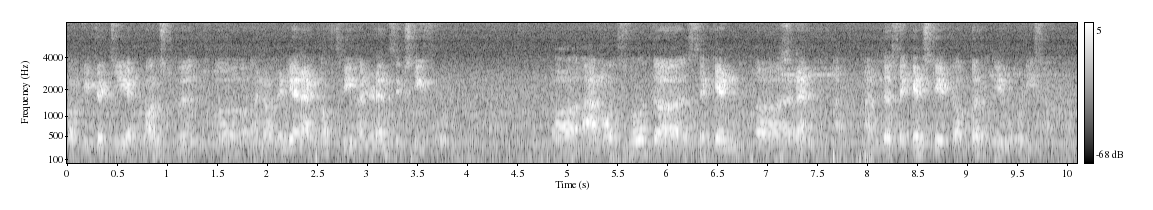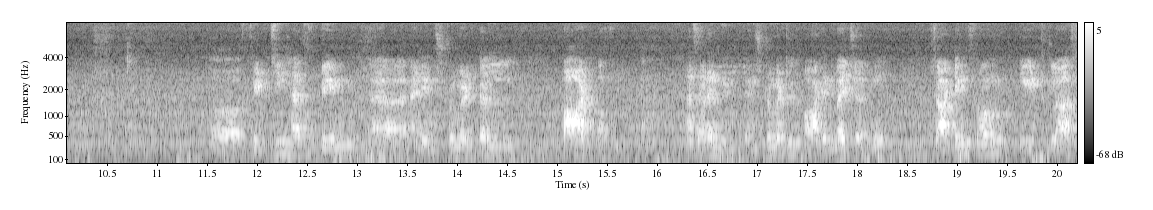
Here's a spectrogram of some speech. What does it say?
completed JEE Advanced with uh, an All India rank of 364. Uh, I am also the second rank. I am the second state topper in Odisha. Uh, FIITJEE has been an instrumental part of has had an instrumental part in my journey, starting from 8th class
